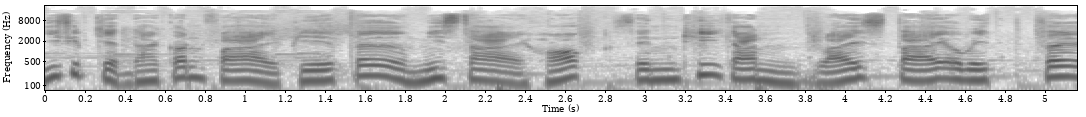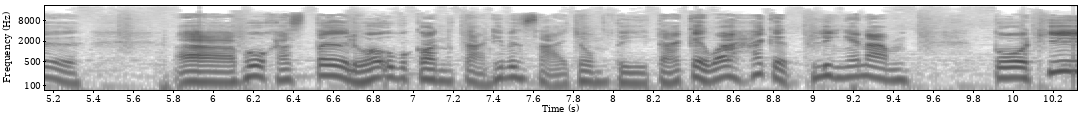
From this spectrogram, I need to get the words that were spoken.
27 Dragon Fire Predator Missile Hawk Sentry Gun Light Style Orbiter อ่า พวกคัสเตอร์หรือว่าอุปกรณ์ต่างๆที่เป็นสายโจมตี แต่เกิดว่าถ้าเกิดพี่ลิงแนะนำตัวที่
